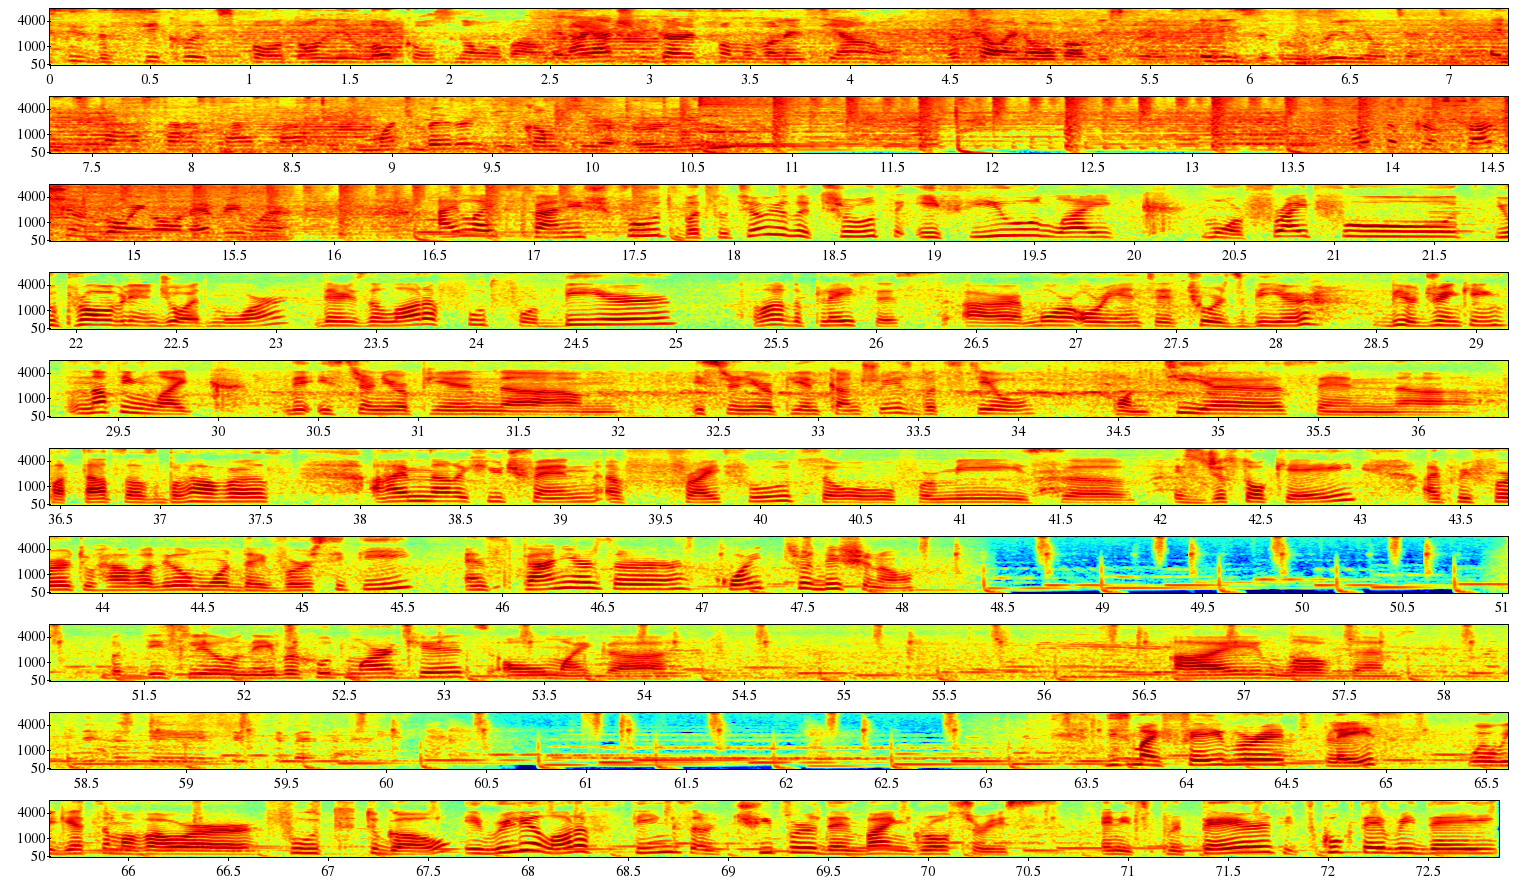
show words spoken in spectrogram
This is the secret spot only locals know about. And I actually got it from a Valenciano. That's how I know about this place. It is really authentic. And it's fast, fast, fast, fast. It's much better if you come here early. Lots of construction going on everywhere. I like Spanish food, but to tell you the truth, if you like more fried food, you probably enjoy it more. There is a lot of food for beer. A lot of the places are more oriented towards beer, beer drinking. Nothing like the Eastern European, um, Eastern European countries, but still puntillas and uh, patatas bravas. I'm not a huge fan of fried food, so for me it's, uh, it's just okay. I prefer to have a little more diversity, and Spaniards are quite traditional. But these little neighborhood markets, oh my god. I love them. This is my favorite place where we get some of our food to go. It really a lot of things are cheaper than buying groceries and it's prepared, it's cooked every day,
